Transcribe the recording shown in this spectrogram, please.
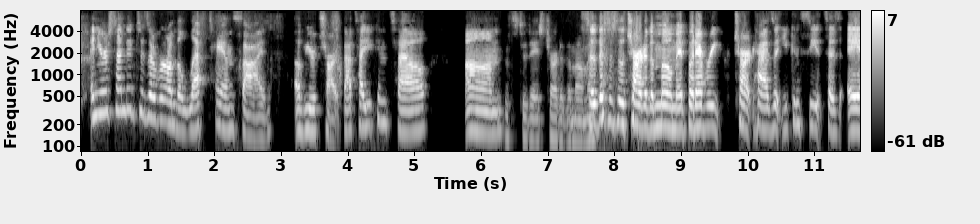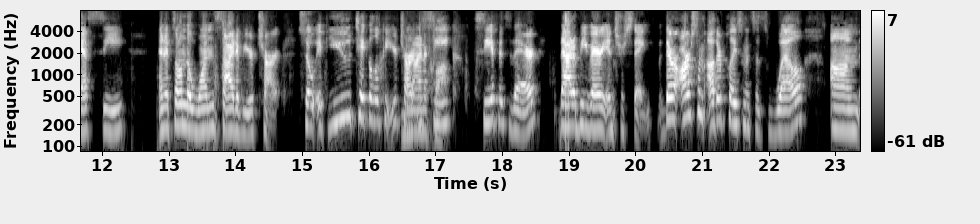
and your ascendant is over on the left hand side of your chart. That's how you can tell. Um, it's today's chart of the moment. So this is the chart of the moment, but every chart has it. You can see it says ASC and it's on the one side of your chart. So if you take a look at your chart Nine and o'clock. see, see if it's there, that'd be very interesting. There are some other placements as well um,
